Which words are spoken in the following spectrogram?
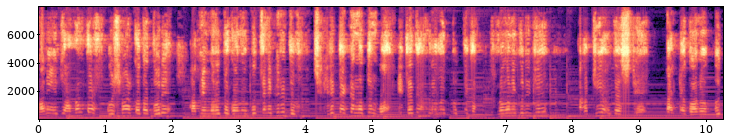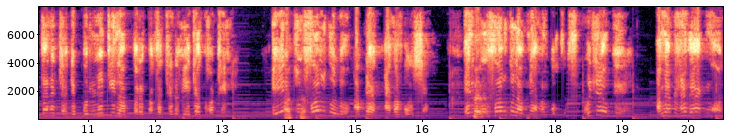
মানে এই যে এখনকার বৈষম্যের কথা ধরে আপনি মূলত গণ অভ্যুত্থানের বিরুদ্ধে বলছেন এটা তো একটা নতুন বল এটাতে আমরা আবার প্রত্যেক আমরা মনে করি যে আটই অগস্টে একটা গণ অভ্যুত্থানের যে পরিণতি লাভ করার কথা ছিল এটা ঘটেনি। এর আচ্ছা। গুলো আপনি এখন বলছেন। এর স্যার- গুলো আপনি এখন বলতেছেন। বুঝলি ওকে আমি আপনার সঙ্গে একমত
